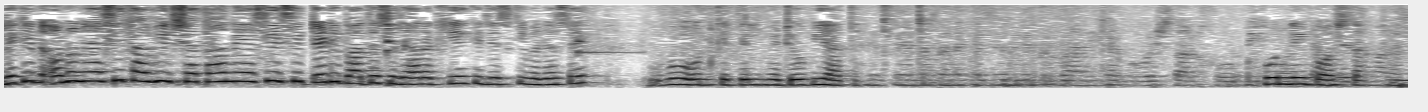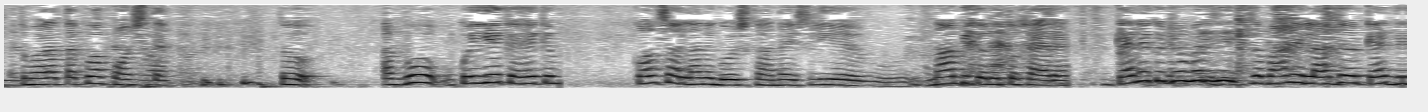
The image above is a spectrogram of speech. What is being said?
لیکن انہوں نے ایسی تعبیر شیطان نے ایسی ایسی ٹیڑھی باتیں سجا رکھی ہے کہ جس کی وجہ سے وہ ان کے دل میں جو بھی آتا ہے۔ خون نہیں پہنچتا تمہارا تکوا پہنچتا ہے۔ تو اب وہ کوئی یہ کہے کہ کون سا اللہ نے گوشت کھانا اس لیے نہ بھی کرو تو خیر ہے۔ کہنے کو جو مرضی زبان ہلا دے اور کہہ دے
